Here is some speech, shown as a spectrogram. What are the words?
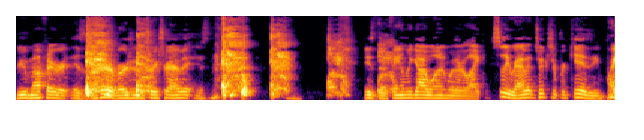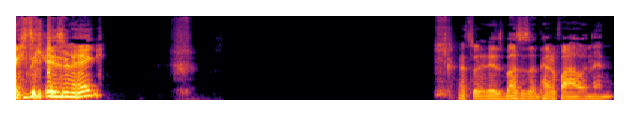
Dude, my favorite is the favorite version of the Trix Rabbit is is the Family Guy one where they're like, "Silly rabbit Trix are for kids," and he breaks the kid's egg. That's what it is. Buzz is a pedophile, and then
